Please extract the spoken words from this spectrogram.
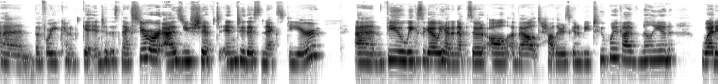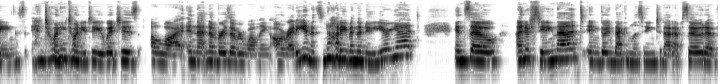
um, before you kind of get into this next year or as you shift into this next year. Um, a few weeks ago, we had an episode all about how there's going to be 2.5 million weddings in 2022, which is a lot. And that number is overwhelming already. And it's not even the new year yet. And so understanding that and going back and listening to that episode of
